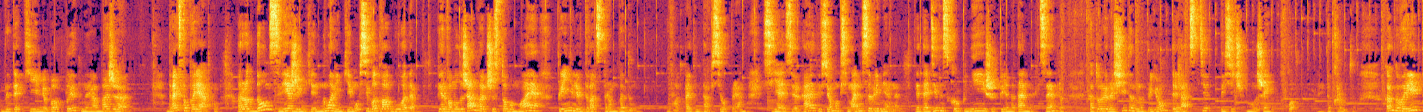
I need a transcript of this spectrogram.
Вы такие любопытные, обожаю. Давайте по порядку. Роддом свеженький, новенький, ему всего два года. Первого малыша 26 мая приняли в 22 году. Вот, поэтому там все прям сияет, сверкает, и все максимально современное. Это один из крупнейших перинатальных центров, который рассчитан на прием 13 тысяч малышей в год. Это круто. Как говорит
